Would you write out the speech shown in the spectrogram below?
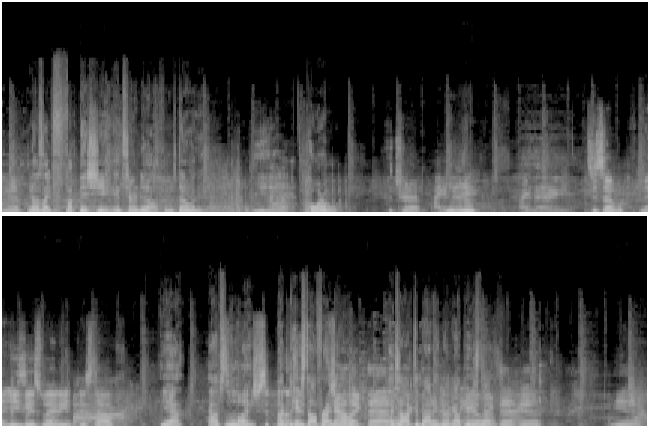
Yeah. And I was like, "Fuck this shit," and turned it off and was done with it. Yeah. Horrible. The trap. hmm It's just uh, the easiest way to get pissed off. Yeah, absolutely. Watch I'm pissed off right shit now. Like that, I or talked about it and I got video pissed like off. that. Yeah. Yeah.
